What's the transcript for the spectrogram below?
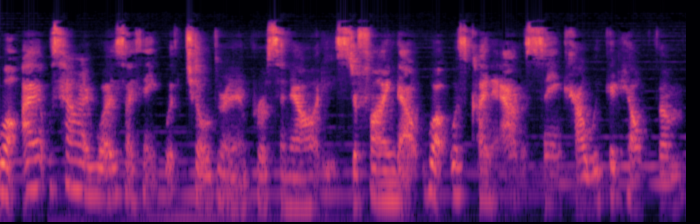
Well, I, was how I was, I think, with children and personalities to find out what was kind of out of sync, how we could help them.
